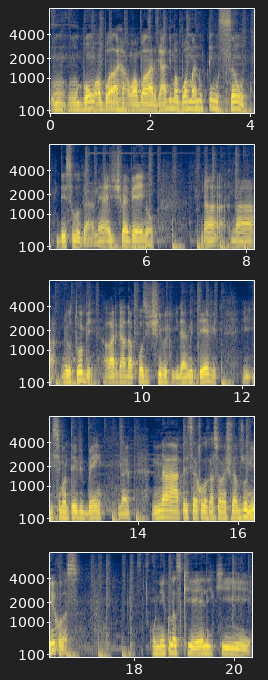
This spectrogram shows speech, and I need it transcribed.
um, um, bom uma boa, uma boa largada e uma boa manutenção desse lugar, né? A gente vai ver aí no na, na no YouTube a largada positiva que o Guilherme teve e, e se manteve bem, né? Na terceira colocação nós tivemos o Nicolas. O Nicolas que ele que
